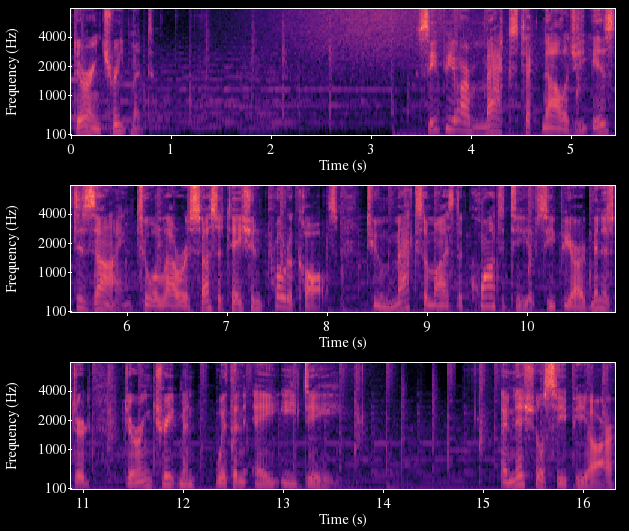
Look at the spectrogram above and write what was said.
during treatment. CPR Max technology is designed to allow resuscitation protocols to maximize the quantity of CPR administered during treatment with an AED. Initial CPR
